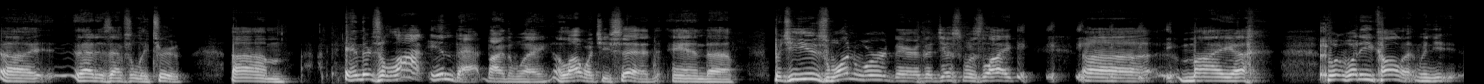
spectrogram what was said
Uh, that is absolutely true. Um, and there's a lot in that, by the way, a lot what you said. And uh, but you used one word there that just was like uh, my. What, what, do you call it when you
